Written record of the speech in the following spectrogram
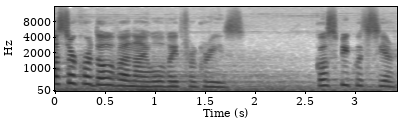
Master Cordova and I will wait for Greez. Go speak with Cere.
